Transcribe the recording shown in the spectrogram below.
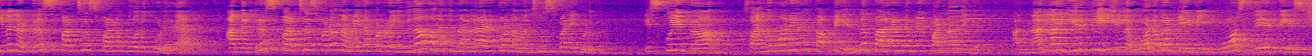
ஈவன் ஒரு ட்ரெஸ் பர்ச்சேஸ் பண்ணும்போது கூட அந்த ட்ரெஸ் பர்ச்சேஸ் பண்ண நம்ம என்ன பண்றோம்? இதுதான் உனக்கு நல்லா இருக்கும் நம்ம சூஸ் பண்ணி கொடுக்கணும். இட்ஸ் குயிட் ராங் ஸோ அந்த மாதிரியான தப்பு எந்த பேரண்ட்டுமே பண்ணாதீங்க. அது நல்லா இருக்கு இல்லை whatever maybe what's their taste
